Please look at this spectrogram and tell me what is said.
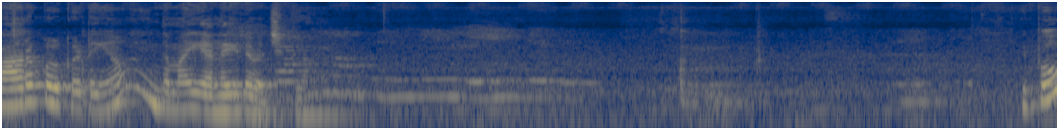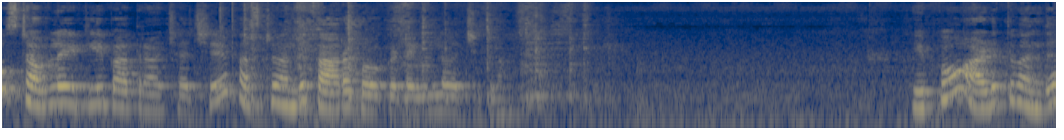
காரக்கொழுக்கட்டையும் இந்த மாதிரி இலையில வச்சுக்கலாம். இப்போது ஸ்டவ்வில் இட்லி பாத்திரம் வச்சாச்சு. ஃபஸ்ட்டு வந்து காரக்கொழுக்கட்டை உள்ள வச்சுக்கலாம். இப்போது அடுத்து வந்து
